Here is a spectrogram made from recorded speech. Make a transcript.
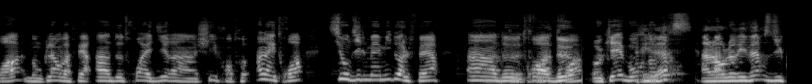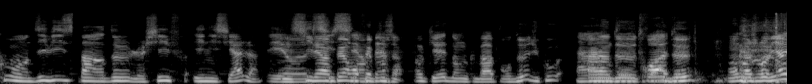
3. Donc là on va faire 1, 2, 3 et dire un chiffre entre 1 et 3. Si on dit le même, il doit le faire. 1, Un, 2, deux, 3, trois, 2. trois. Ok, bon. donc- Reverse. Alors le reverse, du coup, on divise par 2 le chiffre initial. Et, Et euh, s'il est si impair, c'est on fait impair, plus 1. Ok, donc bah pour 2 du coup. Un, 1, deux, 2, trois, 3, 2. Bon, moi je reviens,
